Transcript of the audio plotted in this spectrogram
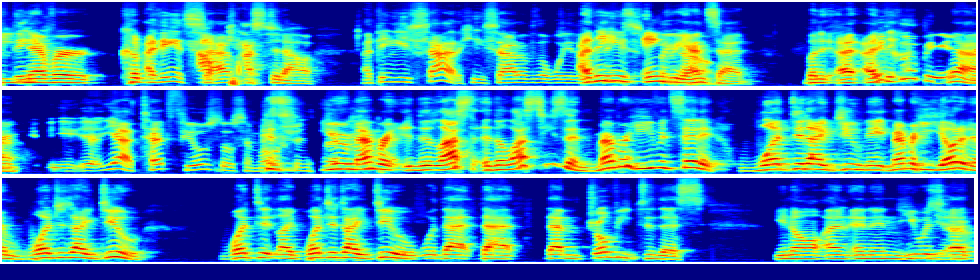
he think- never could I think it's sad. outcast it out. I think he's sad. He's sad of the way that I think he's angry and out. sad. But it, I, I it think could be yeah. angry. Yeah, yeah, Ted feels those emotions. you remember in the last in the last season, remember he even said it. What did I do, Nate? Remember he yelled at him. What did I do? What did like what did I do with that that that drove you to this? You know, and and then he was yeah, Yeah. uh,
